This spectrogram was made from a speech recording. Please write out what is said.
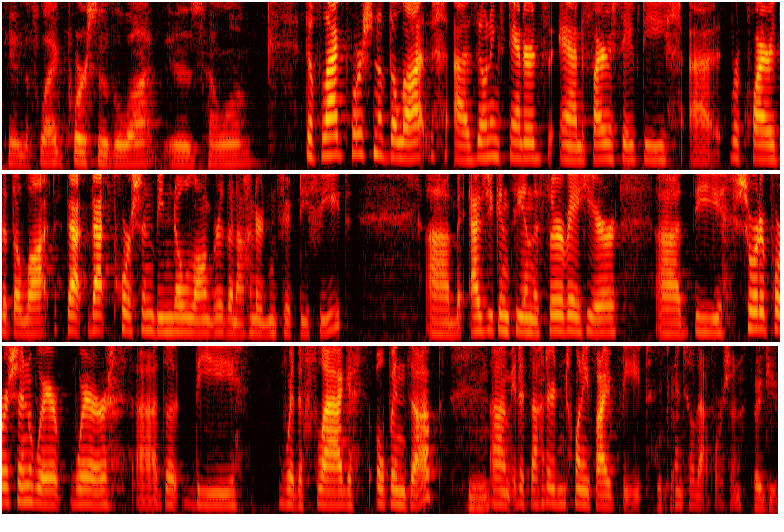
Okay. And the flag portion of the lot is how long? The flag portion of the lot, uh, zoning standards and fire safety uh, require that the lot, that, that portion be no longer than 150 feet. Um, As you can see in the survey here, uh, the shorter portion where, where uh, the, the, where the flag opens up, um, it is 125 feet Okay. until that portion. Thank you.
